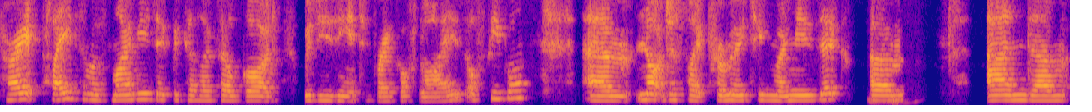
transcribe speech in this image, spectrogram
pray, played some of my music because i felt god was using it to break off lies of people. Um not just like promoting my music. Um and um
